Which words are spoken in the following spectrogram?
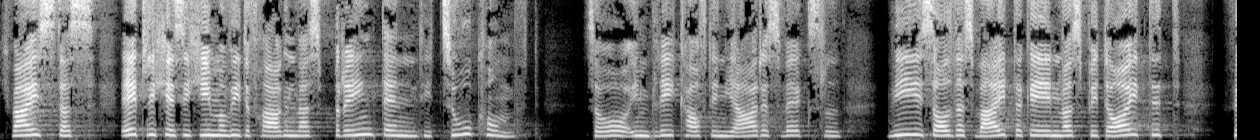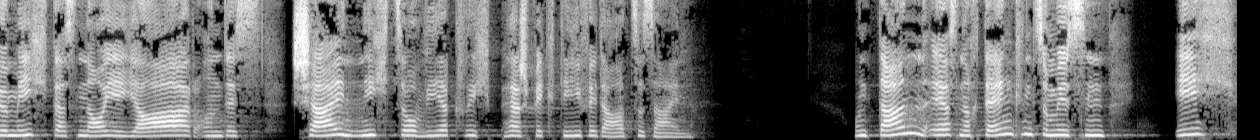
Ich weiß, dass etliche sich immer wieder fragen, was bringt denn die Zukunft so im Blick auf den Jahreswechsel? Wie soll das weitergehen? Was bedeutet für mich das neue Jahr und es scheint nicht so wirklich Perspektive da zu sein. Und dann erst noch denken zu müssen, ich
